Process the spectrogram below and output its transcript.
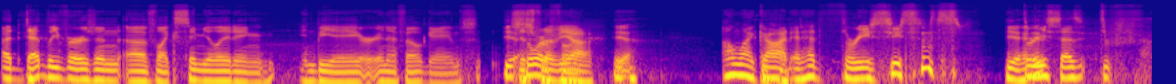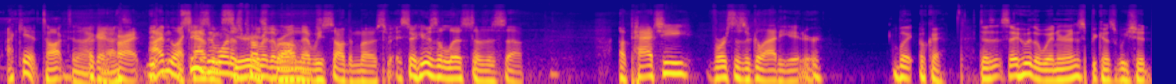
a deadly version of like simulating NBA or NFL games. Yeah, Just sort of, fun. yeah. yeah, Oh my god, it had three seasons. yeah. Three says th- I can't talk tonight. okay, guys. all right. I'm like season one is probably the one that we saw the most. So here's a list of the stuff: Apache versus a gladiator. Wait, okay. Does it say who the winner is? Because we should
